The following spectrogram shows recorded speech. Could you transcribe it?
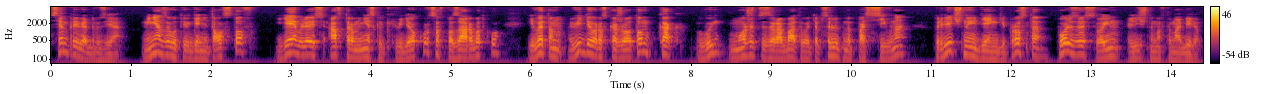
Всем привет, друзья! Меня зовут Евгений Толстов. Я являюсь автором нескольких видеокурсов по заработку. И в этом видео расскажу о том, как вы можете зарабатывать абсолютно пассивно приличные деньги, просто пользуясь своим личным автомобилем.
